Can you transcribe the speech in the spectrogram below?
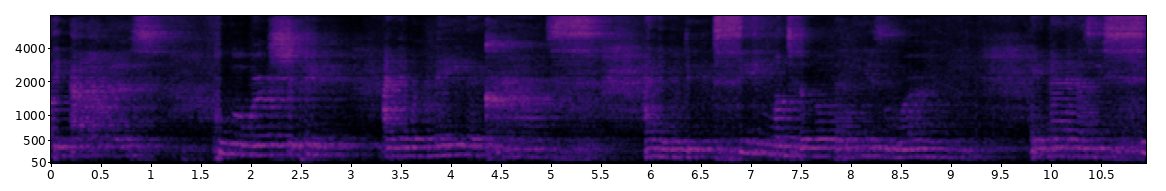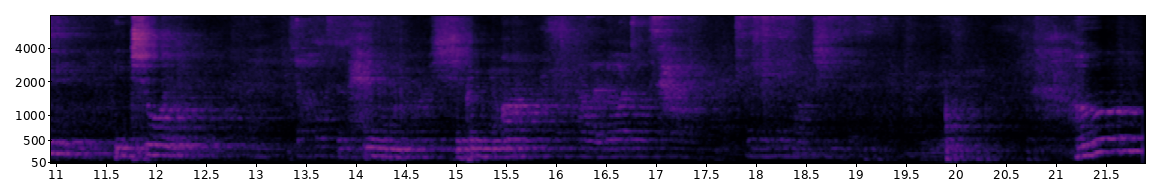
about the elders who were worshipping, and they would lay their crowns, and they would sing unto the Lord that He is worthy. Amen. And as we sing, we join the host of heaven and worship, and we honor our Lord Most High in the name of Jesus. Oh,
